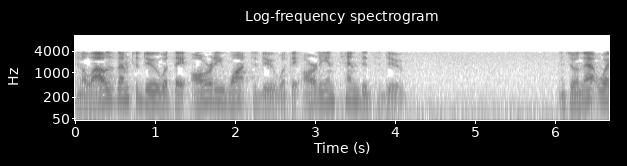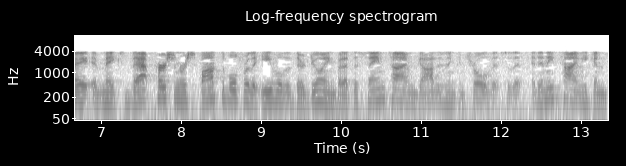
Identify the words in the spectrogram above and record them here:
and allows them to do what they already want to do, what they already intended to do. And so, in that way, it makes that person responsible for the evil that they're doing, but at the same time, God is in control of it, so that at any time He can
